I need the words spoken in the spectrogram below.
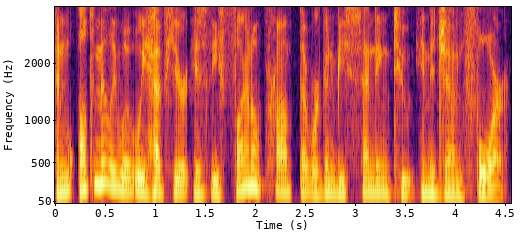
And ultimately what we have here is the final prompt that we're going to be sending to Imagen 4.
